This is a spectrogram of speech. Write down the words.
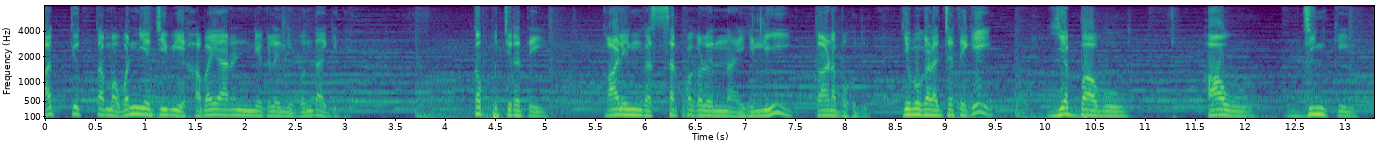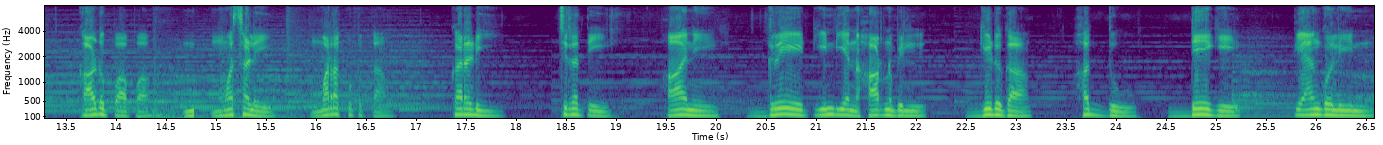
ಅತ್ಯುತ್ತಮ ವನ್ಯಜೀವಿ ಅಭಯಾರಣ್ಯಗಳಲ್ಲಿ ಒಂದಾಗಿದೆ. ಕಪ್ಪು ಚಿರತೆ, ಕಾಳಿಂಗ ಸರ್ಪಗಳನ್ನು ಇಲ್ಲಿ ಕಾಣಬಹುದು. ಇವುಗಳ ಜೊತೆಗೆ ಹೆಬ್ಬಾವು ಹಾವು, ಜಿಂಕೆ, ಕಾಡುಪಾಪ, ಮೊಸಳೆ, ಮರಕುಟುಕ, ಕರಡಿ, ಚಿರತೆ, ಆನೆ, ಗ್ರೇಟ್ ಇಂಡಿಯನ್ ಹಾರ್ನ್ಬಿಲ್, ಗಿಡುಗ, ಹದ್ದು ಡೇಗೆ ಪ್ಯಾಂಗೋಲಿನ್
